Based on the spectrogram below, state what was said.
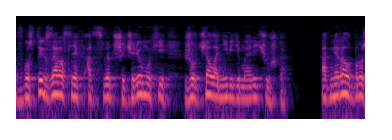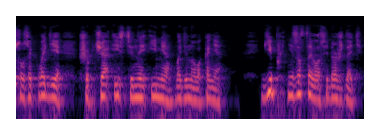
В густых зарослях отцветшей черемухи журчала невидимая речушка. Адмирал бросился к воде, шепча истинное имя водяного коня. Гиб не заставил себя ждать.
